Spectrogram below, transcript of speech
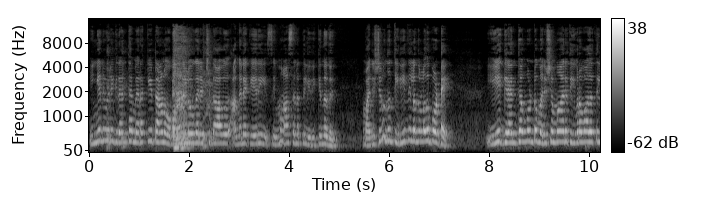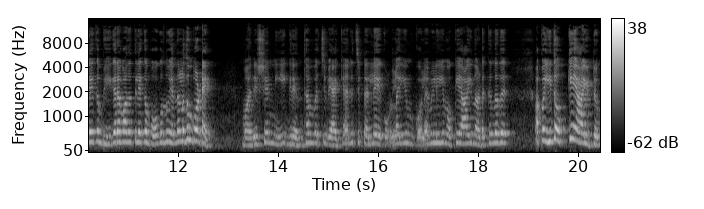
ഇങ്ങനെ ഒരു ഗ്രന്ഥം ഇറക്കിയിട്ടാണോ വാനലോക രക്ഷിതാവ് അങ്ങനെ കയറി സിംഹാസനത്തിൽ ഇരിക്കുന്നത്? മനുഷ്യനൊന്നും തിരിയുന്നില്ലെന്നുള്ളത് പോട്ടെ. ഈ ഗ്രന്ഥം കൊണ്ട് മനുഷ്യന്മാര് തീവ്രവാദത്തിലേക്കും ഭീകരവാദത്തിലേക്കും പോകുന്നു എന്നുള്ളതും പോട്ടെ. മനുഷ്യൻ ഈ ഗ്രന്ഥം വെച്ച് വ്യാഖ്യാനിച്ചിട്ടല്ലേ കൊള്ളയും കൊലവിളിയും ഒക്കെ ആയി നടക്കുന്നത്? അപ്പൊ ഇതൊക്കെ ആയിട്ടും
